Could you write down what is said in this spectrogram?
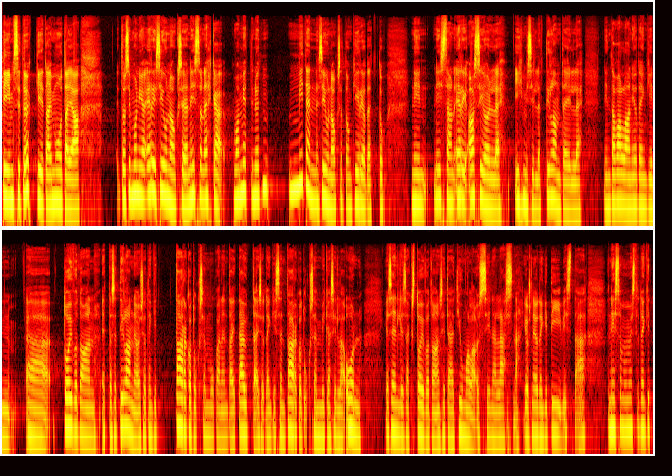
Teams tökkii tai muuta. Ja tosi monia eri siunauksia. Niissä on ehkä, kun mä oon miettinyt, että miten ne siunaukset on kirjoitettu, niin niissä on eri asioille, ihmisille, tilanteille, niin tavallaan jotenkin ää, toivotaan, että se tilanne olisi jotenkin tarkoituksenmukainen tai täyttäisi jotenkin sen tarkoituksen, mikä sillä on. Ja sen lisäksi toivotaan sitä, että Jumala olisi siinä läsnä, jos ne jotenkin tiivistää. Ja niissä on mielestäni jotenkin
